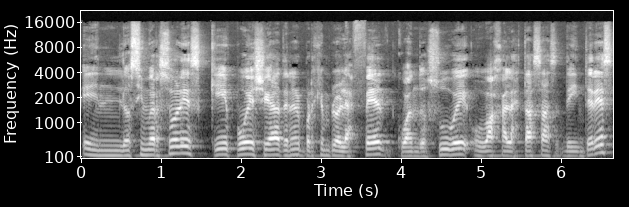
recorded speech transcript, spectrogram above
en los inversores que puede llegar a tener, por ejemplo, la Fed cuando sube o baja las tasas de interés,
